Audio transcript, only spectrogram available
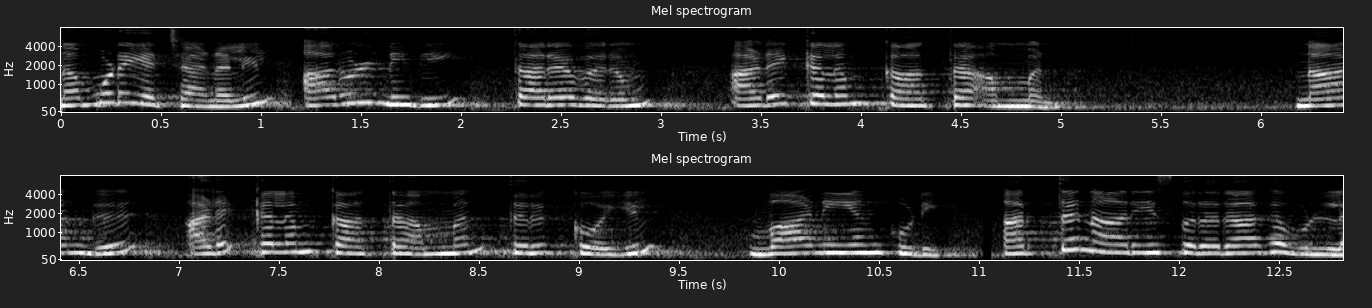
நம்முடைய சேனலில் அருள்நிதி தரவரும் அடைக்கலம் காத்த அம்மன். நான்கு அடைக்கலம் காத்த அம்மன் திருக்கோயில் வாணியங்குடி. அர்த்தநாரீஸ்வரராக உள்ள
